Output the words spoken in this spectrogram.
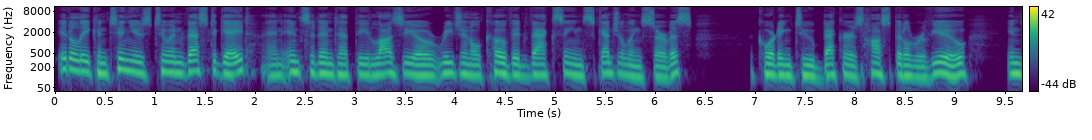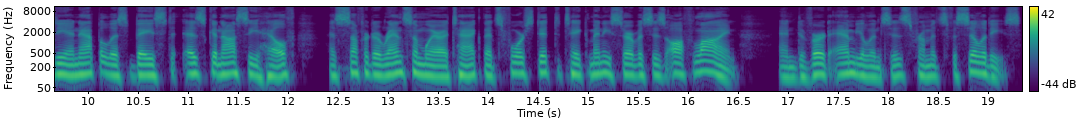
Italy continues to investigate an incident at the Lazio Regional COVID Vaccine Scheduling Service. According to Becker's Hospital Review, Indianapolis based Eskenazi Health has suffered a ransomware attack that's forced it to take many services offline and divert ambulances from its facilities.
